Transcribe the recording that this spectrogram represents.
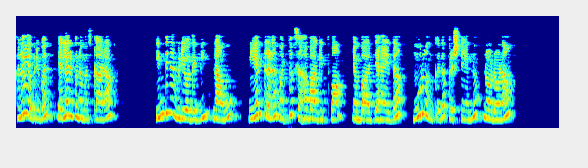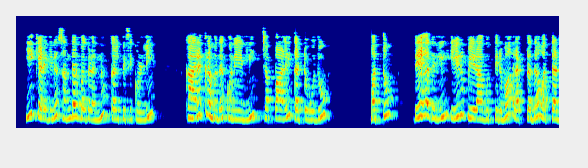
ಹಲೋ ಎವ್ರಿವನ್ ಎಲ್ಲರಿಗೂ ನಮಸ್ಕಾರ. ಇಂದಿನ ವಿಡಿಯೋದಲ್ಲಿ ನಾವು ನಿಯಂತ್ರಣ ಮತ್ತು ಸಹಭಾಗಿತ್ವ ಎಂಬ ಅಧ್ಯಾಯದ ಮೂರು ಅಂಕದ ಪ್ರಶ್ನೆಯನ್ನು ನೋಡೋಣ. ಈ ಕೆಳಗಿನ ಸಂದರ್ಭಗಳನ್ನು ಕಲ್ಪಿಸಿಕೊಳ್ಳಿ. ಕಾರ್ಯಕ್ರಮದ ಕೊನೆಯಲ್ಲಿ ಚಪ್ಪಾಳೆ ತಟ್ಟುವುದು ಮತ್ತು ದೇಹದಲ್ಲಿ ಏರುಪೇರಾಗುತ್ತಿರುವ ರಕ್ತದ ಒತ್ತಡ.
